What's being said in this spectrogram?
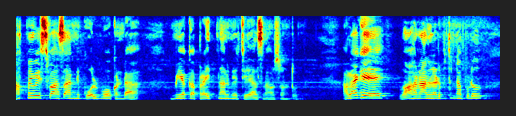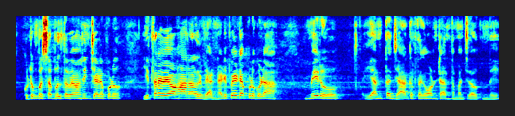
ఆత్మవిశ్వాసాన్ని కోల్పోకుండా మీ యొక్క ప్రయత్నాలు మీరు చేయాల్సిన అవసరం ఉంటుంది. అలాగే వాహనాలు నడుపుతున్నప్పుడు కుటుంబ సభ్యులతో వ్యవహరించేటప్పుడు ఇతర వ్యవహారాలు నడిపేటప్పుడు కూడా మీరు ఎంత జాగ్రత్తగా ఉంటే అంత మంచిదవుతుంది?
